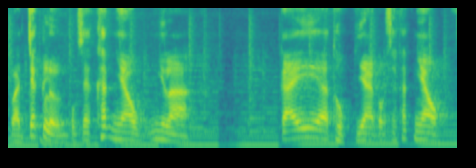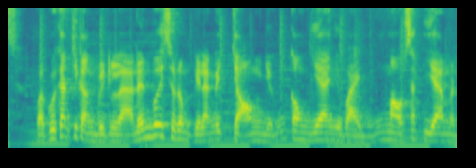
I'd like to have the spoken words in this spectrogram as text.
và chất lượng cũng sẽ khác nhau cũng như là cái à, thuộc da cũng sẽ khác nhau. Và quý khách chỉ cần việc là đến với showroom Kỳ Lân để chọn những con da như vậy những màu sắc da mình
